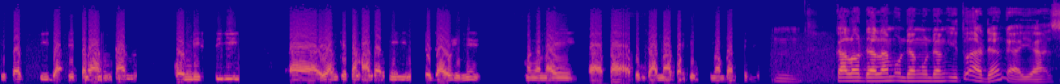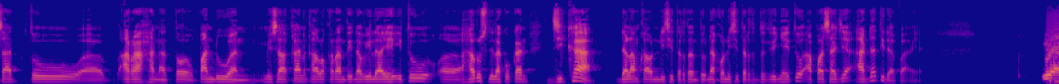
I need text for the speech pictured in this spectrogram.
kita tidak diterangkan kondisi uh, yang kita hadapi sejauh ini mengenai apa bencana COVID-19 ini. Hmm. Kalau dalam undang-undang itu ada nggak ya satu uh, arahan atau panduan, misalkan kalau karantina wilayah itu uh, harus dilakukan jika dalam kondisi tertentu. Nah kondisi tertentunya itu apa saja ada tidak Pak ya? Ya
